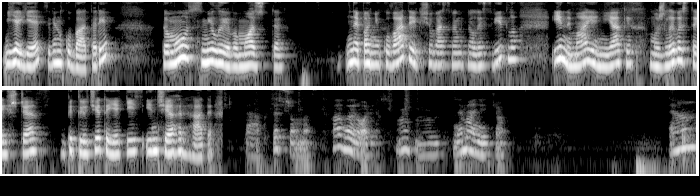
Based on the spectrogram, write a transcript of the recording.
яєць в інкубаторі. Тому сміливо можете не панікувати, якщо у вас вимкнули світло і немає ніяких можливостей ще підключити якісь інші агрегати. Так, це що у нас? Фавероль. Угу. Нема нічого. Так.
